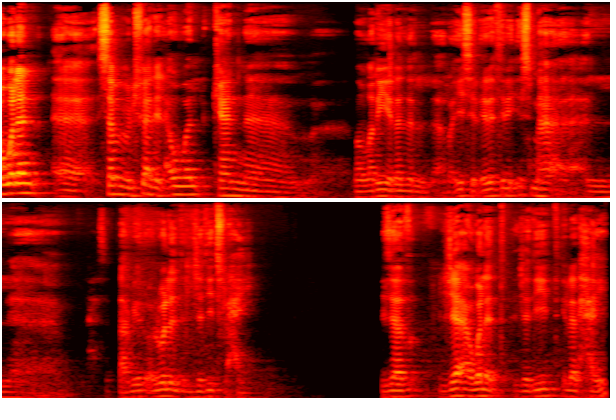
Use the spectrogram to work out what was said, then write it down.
اولا آه، سبب الفعل الأول كان آه، نظرية لدى الرئيس الإريتري اسمها حسب تعبيره الولد الجديد في الحي. إذا جاء ولد جديد إلى الحي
